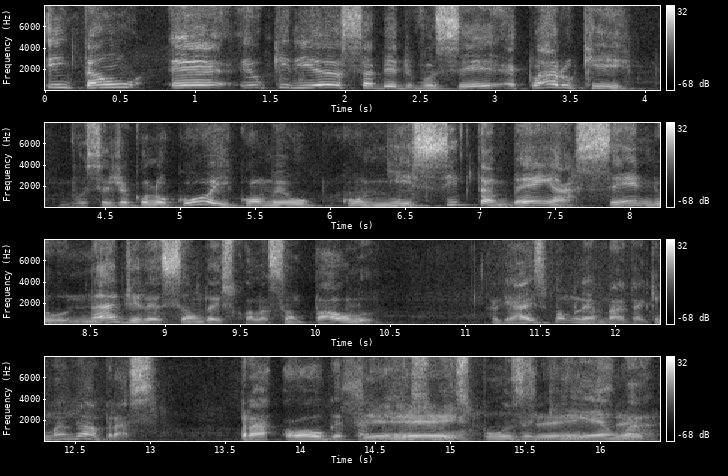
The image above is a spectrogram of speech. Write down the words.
Então, é, eu queria saber de você, é claro que você já colocou, e como eu conheci também Arsênio na direção da Escola São Paulo, aliás, vamos lembrar daqui, manda um abraço para Olga sim, também, sua esposa, sim, que é sim. uma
